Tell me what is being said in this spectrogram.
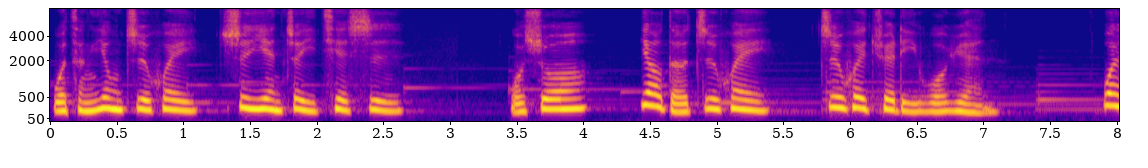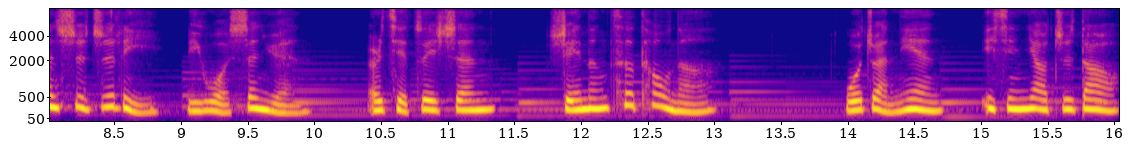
我曾用智慧试验这一切事，我说要得智慧。智慧却离我远，万事之理离我甚远，而且最深，谁能测透呢？我转念一心要知道，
